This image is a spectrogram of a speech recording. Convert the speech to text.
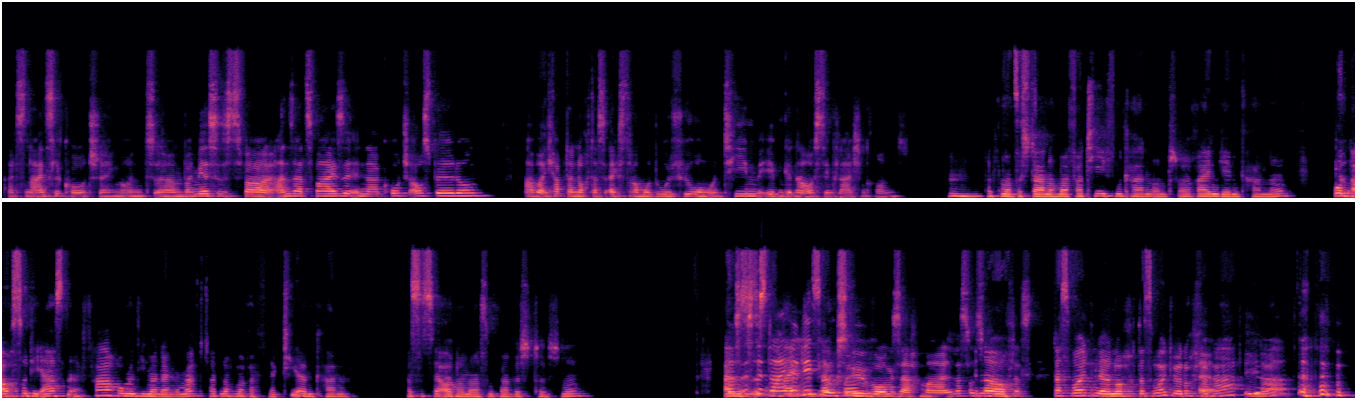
als ein Einzelcoaching. Und ähm, bei mir ist es zwar ansatzweise in der Coach-Ausbildung, aber ich habe dann noch das extra Modul Führung und Team eben genau aus dem gleichen Grund. Mhm. Dass man sich da nochmal vertiefen kann und äh, reingehen kann. Ne? Und genau. auch so die ersten Erfahrungen, die man dann gemacht hat, nochmal reflektieren kann. Das ist ja auch nochmal super wichtig. Ne? Also Was ist denn deine Lieblingsübung, sag mal? Lass uns genau, mal auf das. Das wollten wir noch, das wollten wir noch äh, verraten. Äh, ja. Ne?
